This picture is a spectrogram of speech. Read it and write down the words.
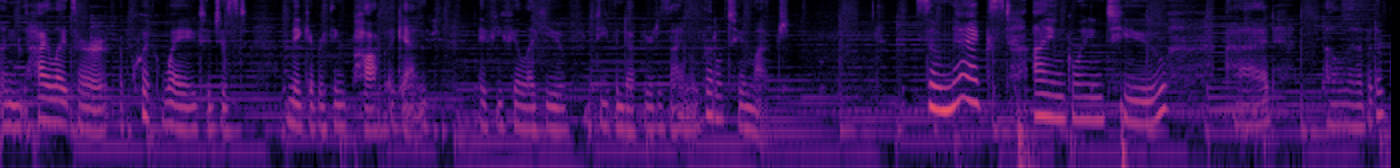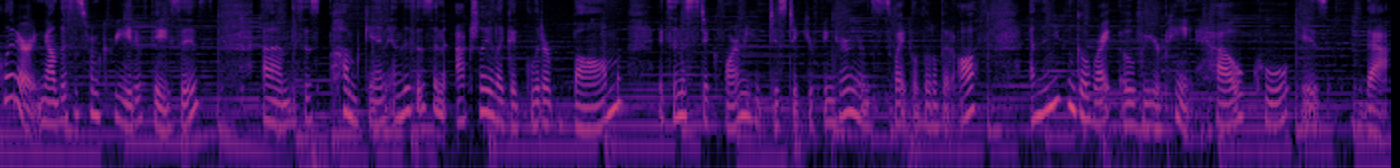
and highlights are a quick way to just make everything pop again if you feel like you've deepened up your design a little too much. So next, I'm going to a little bit of glitter. Now this is from Creative Faces. Um, this is pumpkin, and this is an actually like a glitter bomb. It's in a stick form. You can just take your finger and swipe a little bit off, and then you can go right over your paint. How cool is that?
